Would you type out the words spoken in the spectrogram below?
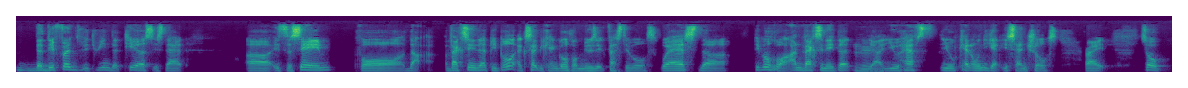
the difference between the tiers is that uh, it's the same for the vaccinated people, except you can go for music festivals. Whereas the people who are unvaccinated, mm. yeah, you have you can only get essentials, right? So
